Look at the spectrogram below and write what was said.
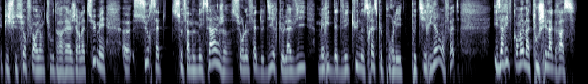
et puis je suis sûr, Florian, que tu voudras réagir là-dessus, mais euh, sur ce fameux message, sur le fait de dire que la vie mérite d'être vécue, ne serait-ce que pour les petits riens, en fait, ils arrivent quand même à toucher la grâce,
